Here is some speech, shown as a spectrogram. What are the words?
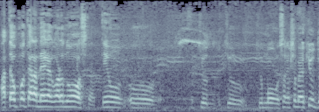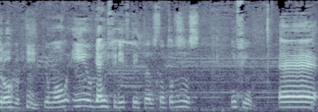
Até o Pantera Negra agora no Oscar, tem o. o que o, que o, que o Mon, só que chama que o Drogo, que o Mon e o Guerra Infinita tem Thanos, estão todos os. Enfim. É,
